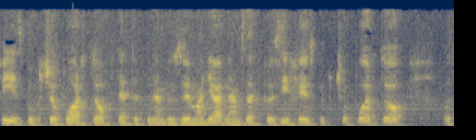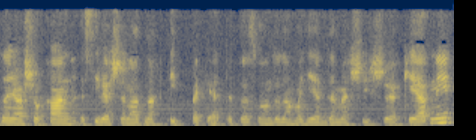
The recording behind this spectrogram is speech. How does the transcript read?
Facebook csoportok, tehát a különböző magyar nemzetközi Facebook csoportok, ott nagyon sokan szívesen adnak tippeket, tehát azt gondolom, hogy érdemes is kérni,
